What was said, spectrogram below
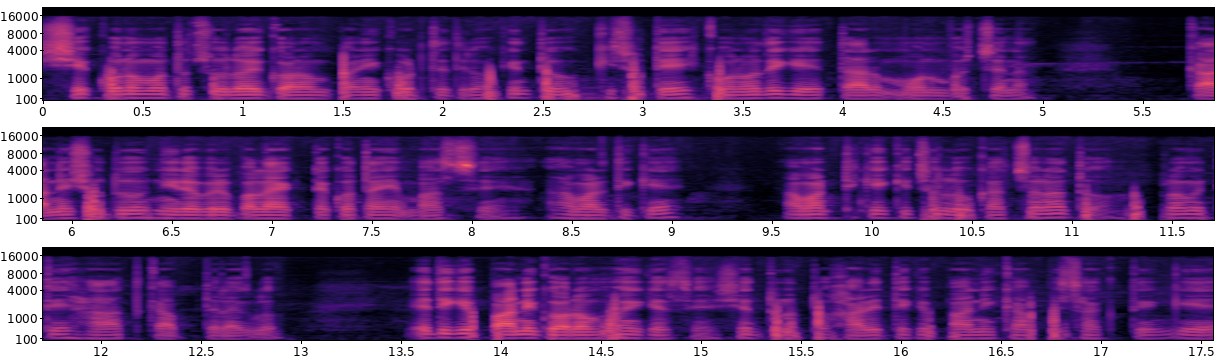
সে কোনো মতো চুলোয় গরম পানি করতে দিল, কিন্তু কিছুতেই কোনো দিকে তার মন বসছে না। কানে শুধু নীরবের বলা একটা কথাই বাজছে, আমার দিকে, আমার থেকে কিছু লুকাচ্ছ না তো? প্রমিতি হাত কাঁপতে লাগল। এদিকে পানি গরম হয়ে গেছে। সে দ্রুত হাঁড়ি থেকে পানি কাপে ছাকতে গিয়ে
